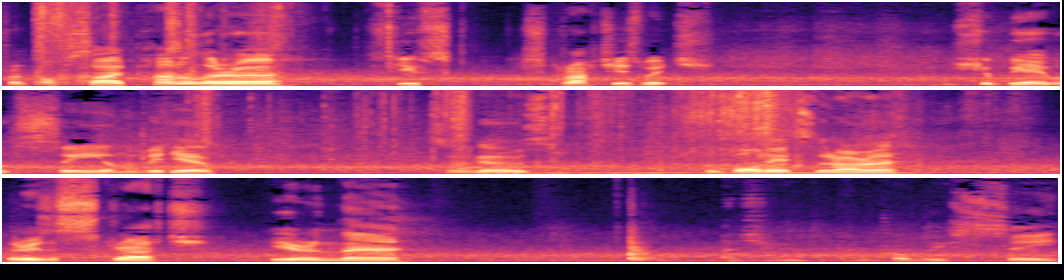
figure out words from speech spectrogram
Front offside panel, there are a few scratches which you should be able to see on the video. Same goes for bonnet. There are a there is a scratch here and there, as you can probably see.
